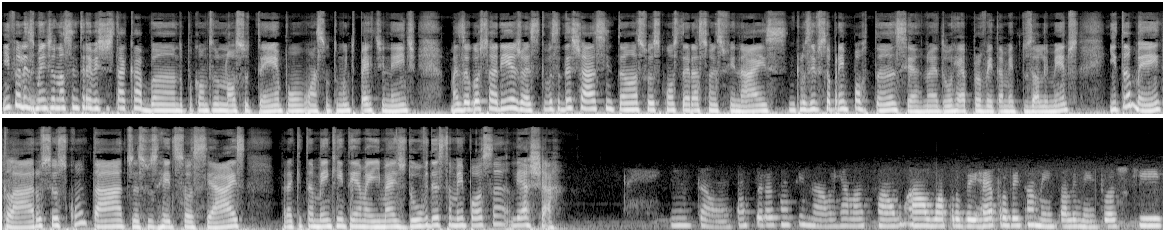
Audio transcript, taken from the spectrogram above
Infelizmente a nossa entrevista está acabando por conta do nosso tempo, um assunto muito pertinente, mas eu gostaria, Joyce, que você deixasse então as suas considerações finais, inclusive sobre a importância não é, do reaproveitamento dos alimentos e também, claro, os seus contatos, as suas redes sociais, para que também quem tenha aí mais dúvidas também possa lhe achar. Então, consideração final em relação ao reaproveitamento do alimento. Eu acho que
